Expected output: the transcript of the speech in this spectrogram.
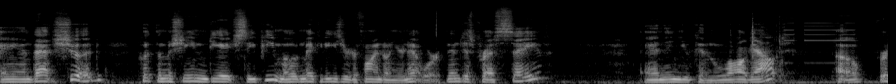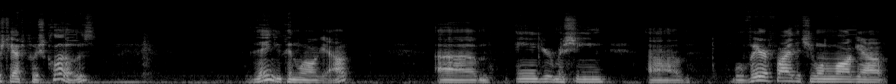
and that should put the machine in DHCP mode, make it easier to find on your network. Then just press save and then you can log out. Uh oh first you have to push close. Then you can log out um, and your machine uh, will verify that you want to log out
